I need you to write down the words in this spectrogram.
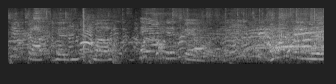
TikTok, his mama, and his family. Your senior,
